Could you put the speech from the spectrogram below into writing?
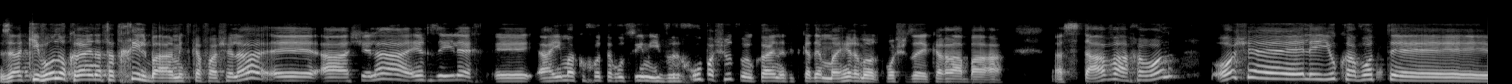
זה הכיוון, אוקראינה תתחיל במתקפה שלה, אה, השאלה איך זה ילך, אה, האם הכוחות הרוסים יברחו פשוט ואוקראינה תתקדם מהר מאוד כמו שזה קרה בסתיו האחרון, או שאלה יהיו קרבות אה,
